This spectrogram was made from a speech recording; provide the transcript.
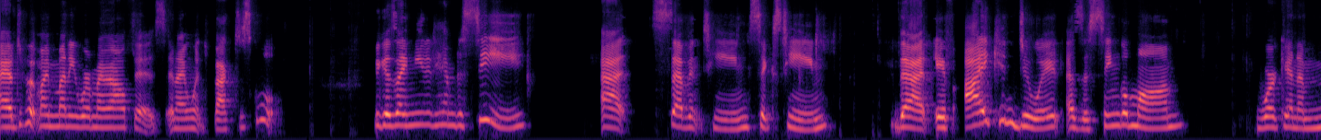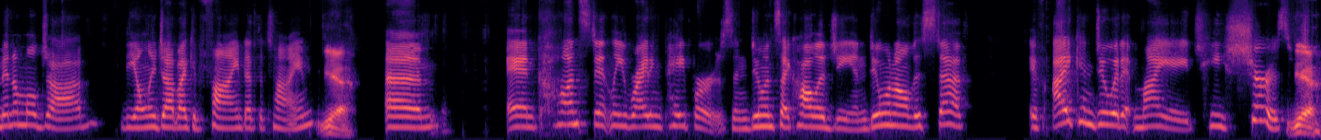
I had to put my money where my mouth is. And I went back to school because I needed him to see at 17, 16 that if I can do it as a single mom, working a minimal job, the only job I could find at the time, Yeah. um, and constantly writing papers and doing psychology and doing all this stuff. If I can do it at my age, he sure as Yeah.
